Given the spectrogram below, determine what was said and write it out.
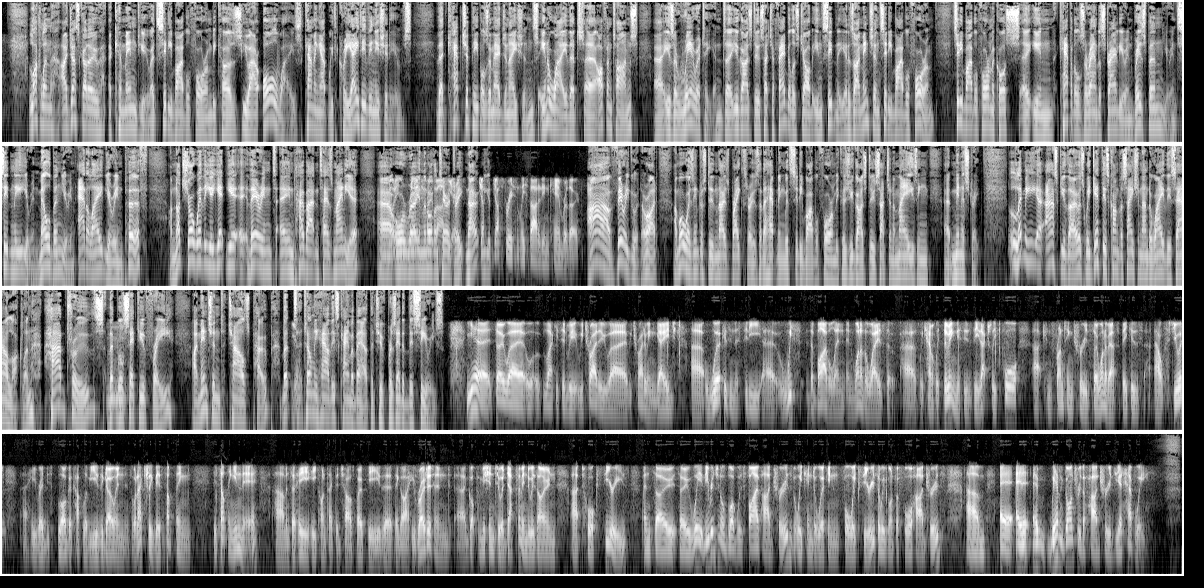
Lachlan, I just got to commend you at City Bible Forum because you are always coming up with creative initiatives that capture people's imaginations in a way that uh, oftentimes uh, is a rarity. And uh, you guys do such a fabulous job in Sydney. And as I mentioned, City Bible Forum, City Bible Forum, of course, uh, in capitals around Australia, You're in Brisbane, you're in Sydney, you're in Melbourne, you're in Adelaide, you're in Perth. I'm not sure whether you're yet, yet there in in Hobart and Tasmania uh, or in, uh, in the Northern Territory. Yet. No, just, just, recently started in Canberra though. Ah, very good. All right, I'm always interested in those breakthroughs that are happening with City Bible Forum because you guys do such an amazing uh, ministry. Let me uh, ask you though, as we get this conversation underway this hour, Lachlan, hard truths that mm. will set you free. I mentioned Charles Pope, but yep. tell me how this came about that you've presented this series. Yeah, so uh, like you said, we, we try to uh, we try to engage uh, workers in the city uh, with the Bible, and, and one of the ways that uh, we came up with doing this is these actually four uh, confronting truths. So one of our speakers, Al Stewart, he read this blog a couple of years ago and, and thought actually there's something there's something in there. Um, and so he, he contacted Charles Pope, the, the, the guy who wrote it, and got permission to adapt them into his own talk series. And so, so we, the original blog was five hard truths, but we tend to work in four week series, so we've gone for four hard truths. Um, and, and we haven't gone through the hard truths yet, have we?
